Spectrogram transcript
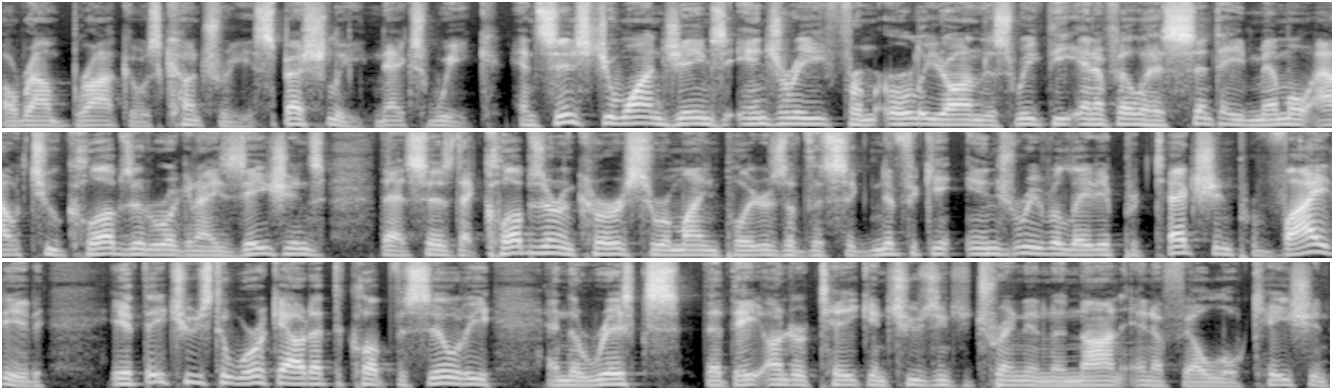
around Broncos country, especially next week. And since Ja'Wuan James' injury from earlier on this week, the NFL has sent a memo out to clubs and organizations that says that clubs are encouraged to remind players of the significant injury related protection provided if they choose to work out at the club facility and the risks that they undertake in choosing to train in a non NFL location.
